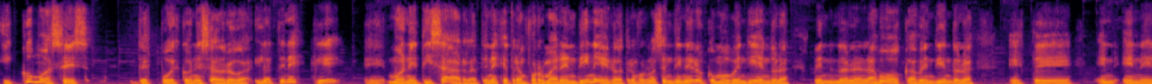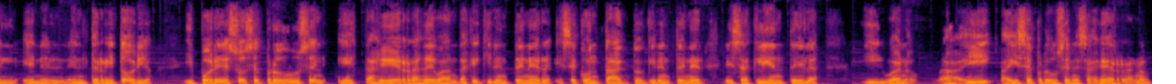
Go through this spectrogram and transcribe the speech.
¿Y cómo haces después con esa droga? Y la tenés que eh, monetizar, la tenés que transformar en dinero, la transformás en dinero como vendiéndola, vendiéndola en las bocas, vendiéndola este, en, el, en, el, territorio. Y por eso se producen estas guerras de bandas que quieren tener ese contacto, quieren tener esa clientela, y bueno, ahí, ahí se producen esas guerras, ¿no?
